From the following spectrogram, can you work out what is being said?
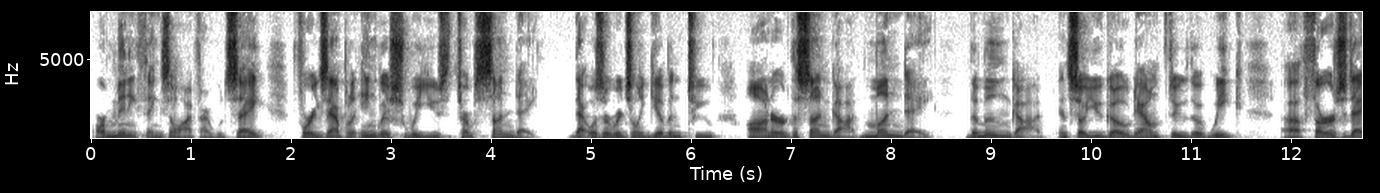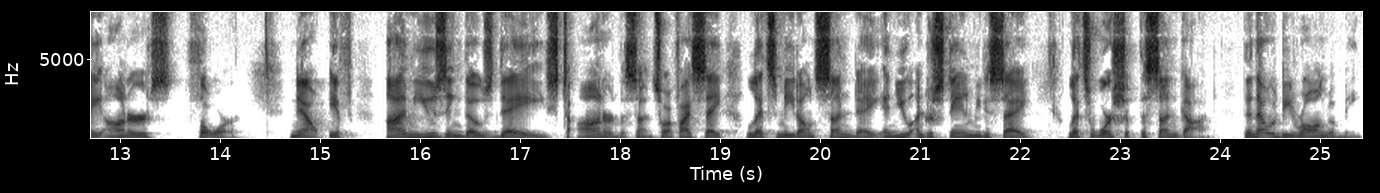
or many things in life, I would say. For example, in English, we use the term Sunday. That was originally given to honor the sun god. Monday, the moon god. And so you go down through the week. Uh, Thursday honors Thor. Now, if I'm using those days to honor the sun. So if I say, let's meet on Sunday and you understand me to say, let's worship the sun god, then that would be wrong of me.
